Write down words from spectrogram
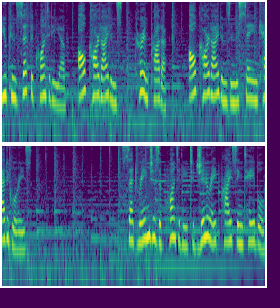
You can set the quantity of all card items, current product, all card items in the same categories. Set ranges of quantity to generate pricing table,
